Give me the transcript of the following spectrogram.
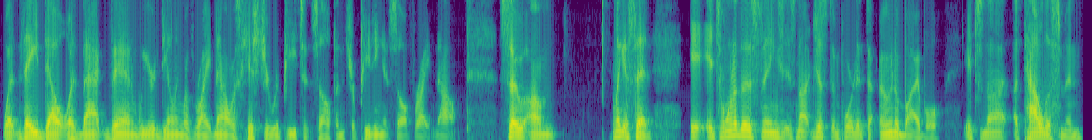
what they dealt with back then we are dealing with right now as history repeats itself and it's repeating itself right now. So, um, like I said, it, it's one of those things. It's not just important to own a Bible. It's not a talisman.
